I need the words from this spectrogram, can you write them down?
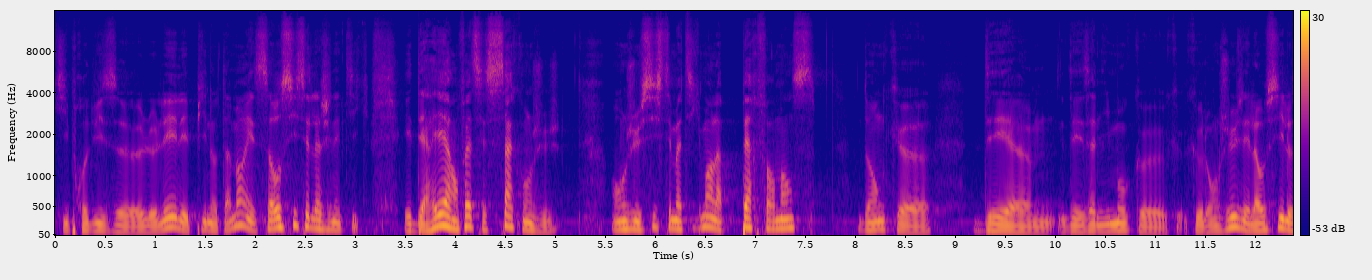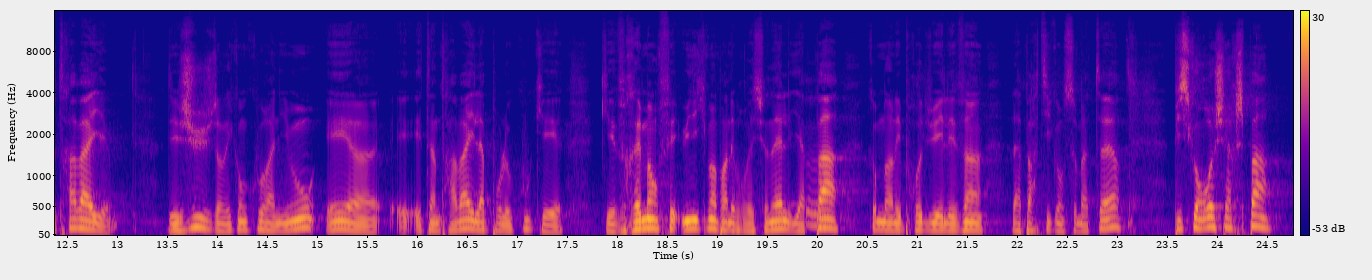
qui produisent le lait, les pieds notamment, et ça aussi c'est de la génétique. Et derrière, en fait, c'est ça qu'on juge. On juge systématiquement la performance donc des, des animaux que, que l'on juge, et là aussi le travail des juges dans les concours animaux est, est, un travail là pour le coup qui est, qui est vraiment fait uniquement par les professionnels. Il n'y a mm. pas, comme dans les produits et les vins, la partie consommateur, puisqu'on ne recherche pas,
